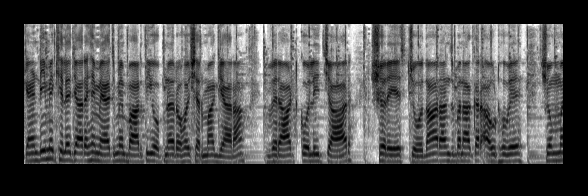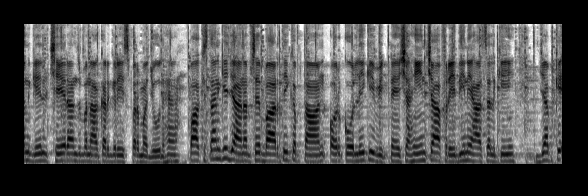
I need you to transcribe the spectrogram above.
कैंडी में खेले जा रहे मैच में भारतीय ओपनर रोहित शर्मा ग्यारह, विराट कोहली चार, सुरेश चौदह रन बनाकर आउट हुए। शुमन गिल छः रन बनाकर ग्रीस पर मौजूद हैं। पाकिस्तान की जानब से भारतीय कप्तान और कोहली की विकटें शाहीन शाह अफरीदी ने हासिल की, जबकि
